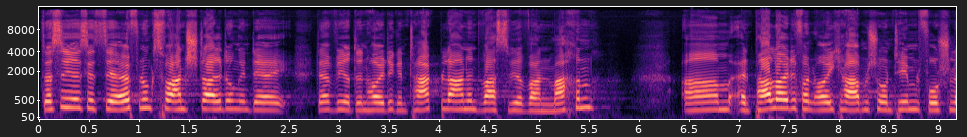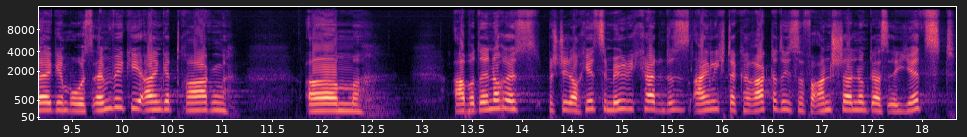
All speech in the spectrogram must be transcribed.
das hier ist jetzt die Eröffnungsveranstaltung, in der, der wir den heutigen Tag planen, was wir wann machen. Ähm, ein paar Leute von euch haben schon Themenvorschläge im OSM-Wiki eingetragen. Ähm, aber dennoch ist, besteht auch jetzt die Möglichkeit, und das ist eigentlich der Charakter dieser Veranstaltung, dass ihr jetzt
